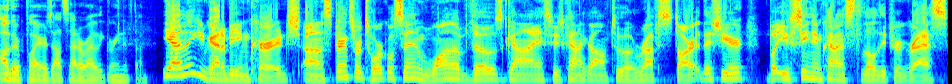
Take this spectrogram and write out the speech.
other players outside of Riley Greene have done? Yeah, I think you've got to be encouraged. Uh, Spencer Torkelson, one of those guys who's kind of gone off to a rough start this year, but you've seen him kind of slowly progress,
